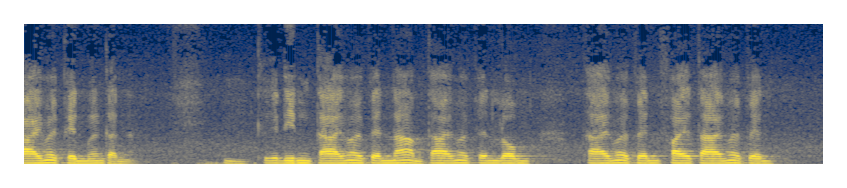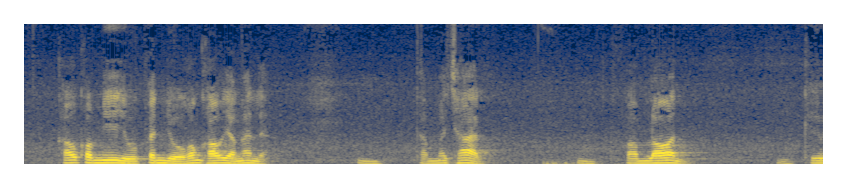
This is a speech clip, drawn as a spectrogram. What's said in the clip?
ตายไม่เป็นเหมือนกันคือดินตายไม่เป็นน้ำตายไม่เป็นลม ตายไม่เป็นไฟตายไม่เป็น เขาก็มีอยู่เป็นอยู่ของเขาอย่างนั้นแหละธรรมชาติความร้อน คือ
